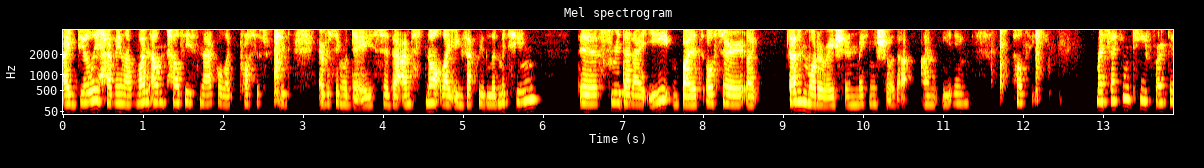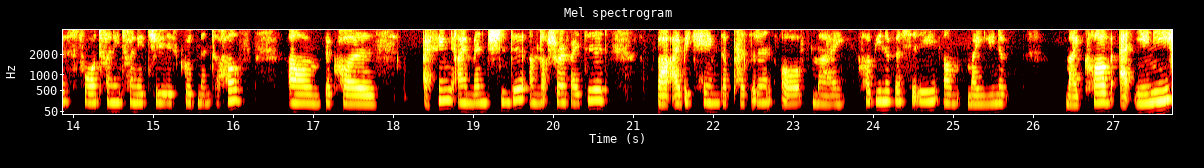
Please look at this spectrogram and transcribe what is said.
ideally having like one unhealthy snack or like processed food every single day so that I'm not like exactly limiting the food that I eat, but it's also like done in moderation, making sure that I'm eating healthy. My second key focus for 2022 is good mental health um, because I think I mentioned it, I'm not sure if I did, but I became the president of my club university, um, my uni- my club at uni.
